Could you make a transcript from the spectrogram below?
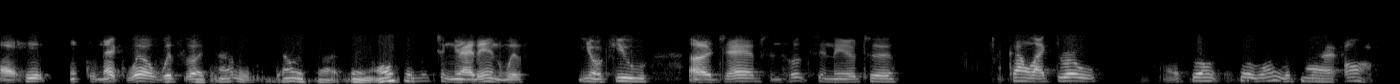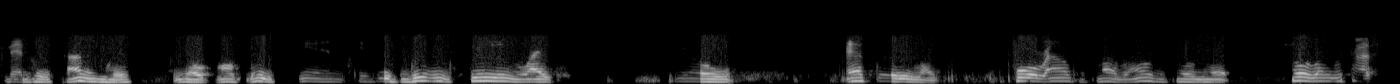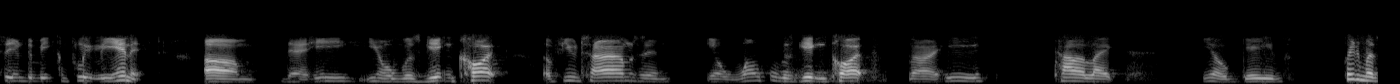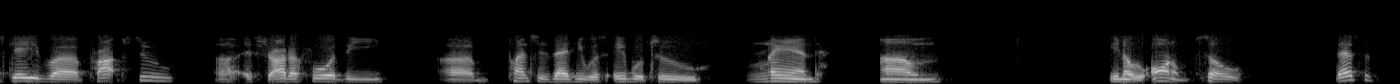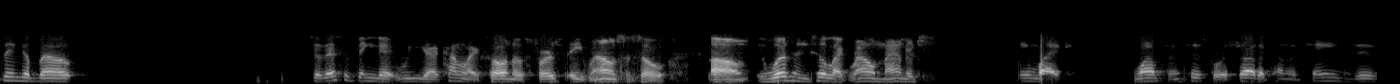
uh, hit and connect well with uh, counter counter shots, and also mixing that in with you know a few uh, jabs and hooks in there to kind of like throw uh, throw Sor Rungvisai off, and his timing was you know, off base. And it just didn't seem like, you know, after like four rounds or five rounds or so, that Sor Rungvisai seemed to be completely in it. Um, that he, you know, was getting caught a few times, and you know, once he was getting caught, uh, he kind of like, you know, gave pretty much gave uh, props to uh, Estrada for the uh, punches that he was able to land, um, you know, on him. So that's the thing about. So that's the thing that we uh, kind of like saw in those first eight rounds or so. Um, it wasn't until like round nine or seemed like Juan Francisco Estrada kind of changed his,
